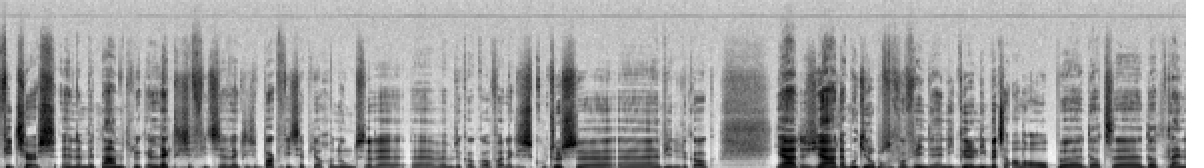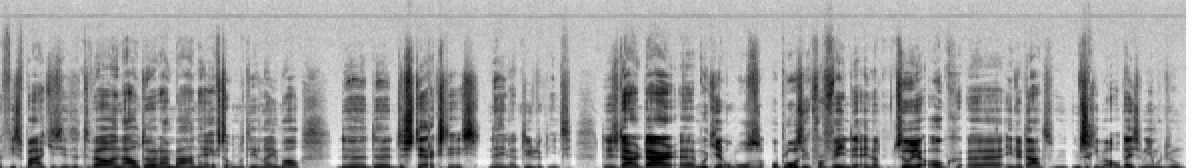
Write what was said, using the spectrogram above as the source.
fietsers. En met name natuurlijk elektrische fietsen. Elektrische bakfiets heb je al genoemd. We hebben natuurlijk ook over elektrische scooters heb je natuurlijk ook. Ja, dus ja, daar moet je een oplossing voor vinden. En die kunnen niet met z'n allen op eh, dat, eh, dat kleine fietspaadje zitten, terwijl een auto ruim baan heeft. Omdat hij alleen maar de, de, de sterkste is. Nee, natuurlijk niet. Dus daar, daar eh, moet je een oplos- oplossing voor vinden. En dat zul je ook inderdaad misschien wel op deze manier moeten doen.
